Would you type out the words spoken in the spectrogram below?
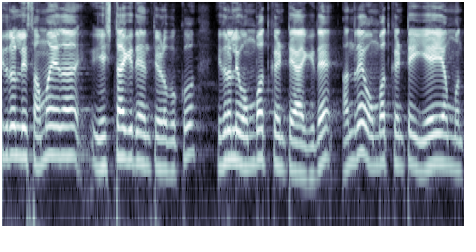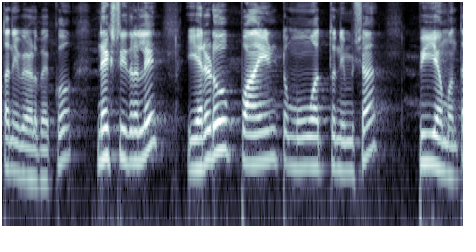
ಇದರಲ್ಲಿ ಸಮಯದ ಎಷ್ಟಾಗಿದೆ ಅಂತ ಹೇಳ್ಬೇಕು. ಇದರಲ್ಲಿ ಒಂಬತ್ತು ಗಂಟೆ ಆಗಿದೆ. ಅಂದರೆ ಒಂಬತ್ತು ಗಂಟೆ ಎ ಎಂ ಅಂತ ನೀವು ಹೇಳಬೇಕು. ನೆಕ್ಸ್ಟ್ ಇದರಲ್ಲಿ ಎರಡು ಪಾಯಿಂಟ್ ಮೂವತ್ತು ನಿಮಿಷ ಪಿ ಎಂ ಅಂತ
